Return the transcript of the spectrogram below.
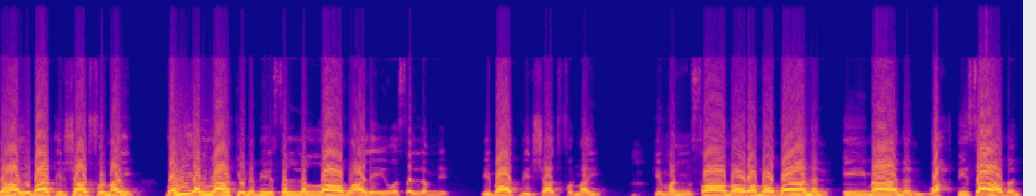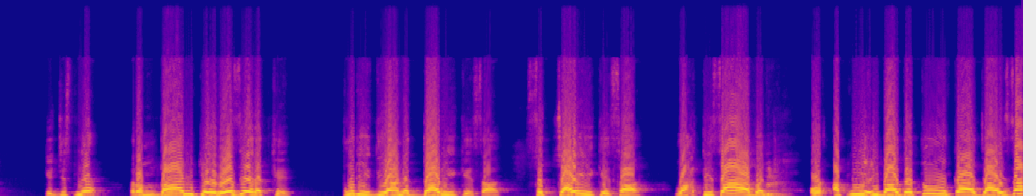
جہاں یہ بات ارشاد فرمائی، وہی اللہ کے نبی صلی اللہ علیہ وسلم نے یہ بات بھی ارشاد فرمائی۔ کہ من صام رمضانا ایمانا واحتسابا کہ جس نے رمضان کے روزے رکھے، پوری دیانت داری کے ساتھ، سچائی کے ساتھ واحتسابا اور اپنی عبادتوں کا جائزہ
